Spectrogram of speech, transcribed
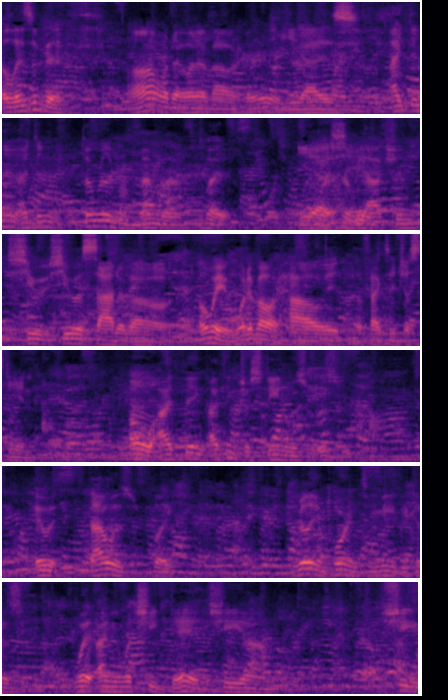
Elizabeth. Oh, what, what about her? You guys? I didn't I didn't don't really remember, but Yeah, what her she- reaction. She she was sad about. Oh wait, what about how it affected Justine? Oh, I think I think Justine was was it wa- that was like really important to me because what I mean what she did she um she,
